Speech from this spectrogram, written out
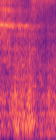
Congratulations.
